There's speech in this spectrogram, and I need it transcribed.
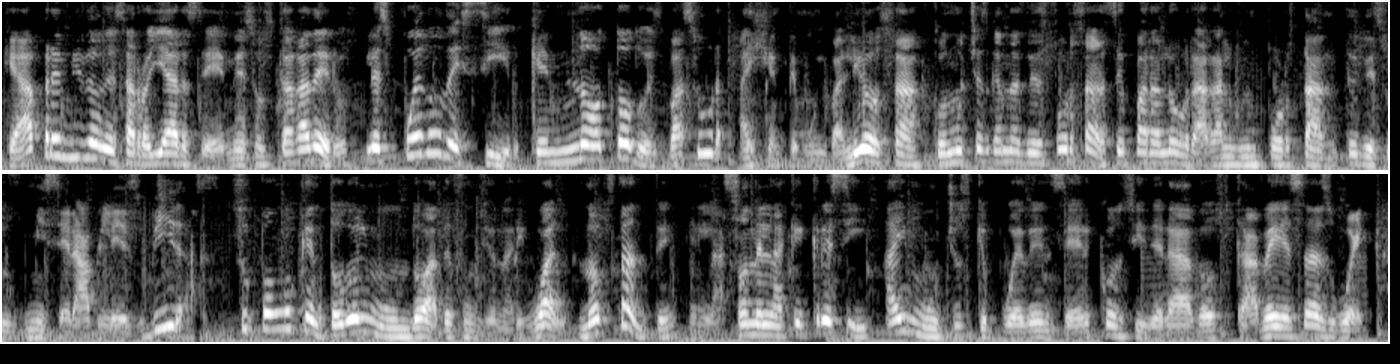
que ha aprendido a desarrollarse en esos cagaderos, les puedo decir que no todo es basura. Hay gente muy valiosa, con muchas ganas de esforzarse para lograr algo importante de sus miserables vidas. Supongo que en todo el mundo ha de funcionar igual. No obstante, en la zona en la que crecí hay muchos que pueden ser considerados cabezas huecas.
